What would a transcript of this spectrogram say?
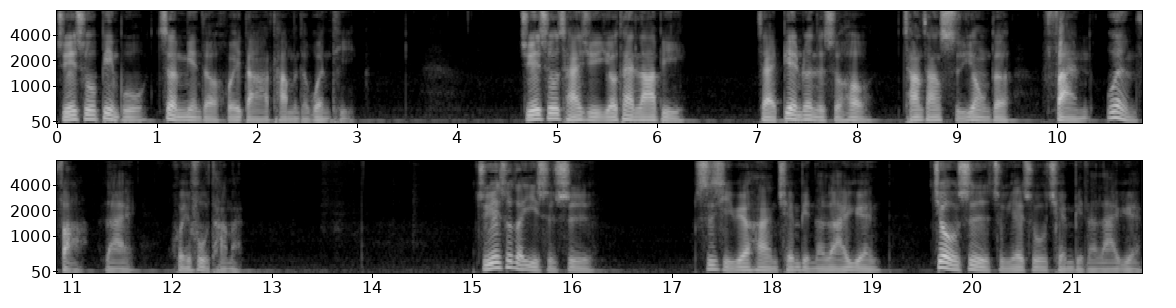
主耶稣并不正面的回答他们的问题。主耶稣采取犹太拉比在辩论的时候常常使用的反问法来回复他们。主耶稣的意思是。施洗约翰权柄的来源，就是主耶稣权柄的来源。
